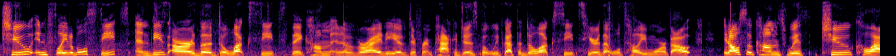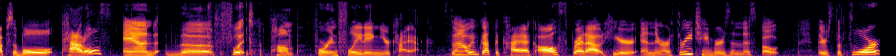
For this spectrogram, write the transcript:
two inflatable seats and these are the deluxe seats. They come in a variety of different packages, but we've got the deluxe seats here that we'll tell you more about. It also comes with two collapsible paddles and the foot pump for inflating your kayak. So now we've got the kayak all spread out here and there are three chambers in this boat. There's the floor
